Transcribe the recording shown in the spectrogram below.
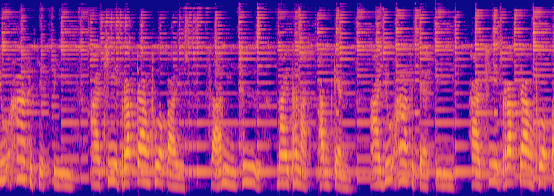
ยุ 57 ปี อาชีพรับจ้างทั่วไป สามีชื่อ นายถนัดพันแก่น อายุ 58 ปี อาชีพรับจ้างทั่วไป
